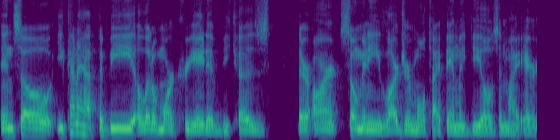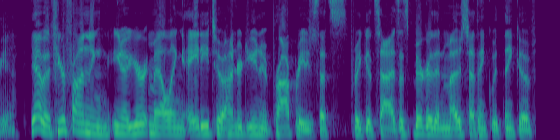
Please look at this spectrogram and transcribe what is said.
And so you kind of have to be a little more creative because there aren't so many larger multifamily deals in my area. Yeah, but if you're finding, you know, you're mailing 80 to 100 unit properties, that's pretty good size. That's bigger than most, I think, would think of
